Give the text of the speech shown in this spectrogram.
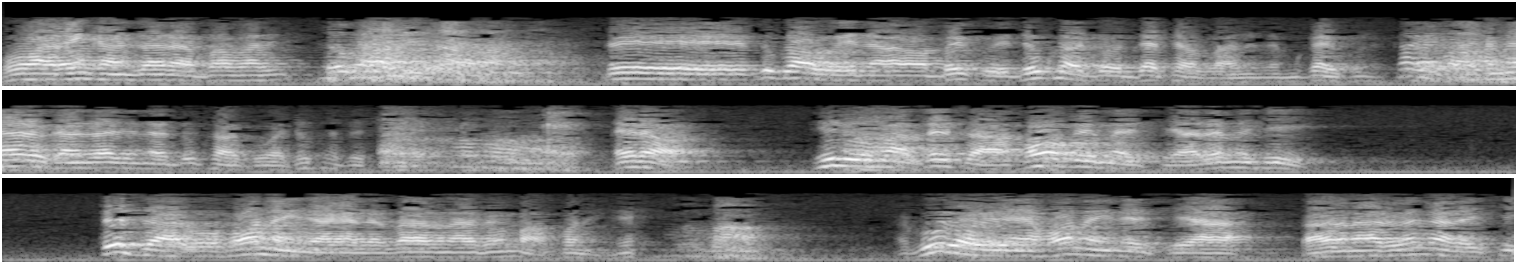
ဘဝတိုင်းခံစားတာပါပါလေဒုက္ခသစ္စာပါ အေးဒုက္ခဝေဒနာဘိက္ခွေဒုက္ခတော့တတ်ထပါနဲ့မကိုက်ဘူးကိုက်ပါခင်ဗျားတို့ခံစားခြင်းတဲ့ဒုက္ခကဒုက္ခသစ္စာပဲမှန်ပါအဲ့တော့ဒီလိုမှသစ္စာဟောပေးမဲ့ဆရာလည်းမရှိသစ္စာကိုဟောနိုင်တာကလည်းသာသနာ့ဘုံမှာဟောနိုင်တယ်မှန်ပါအခုတော့ပြန်ဟောနိုင်တဲ့ဆရာသာသနာ့ဘုံကလည်းရှိ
